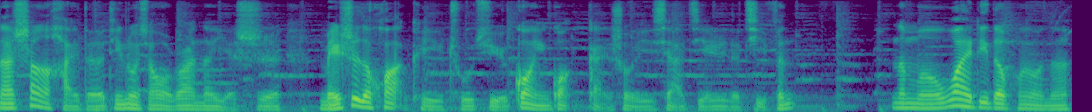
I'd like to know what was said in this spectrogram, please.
那上海的听众小伙伴呢，也是没事的话可以出去逛一逛，感受一下节日的气氛。那么外地的朋友呢，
